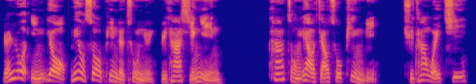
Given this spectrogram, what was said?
人若引诱没有受聘的处女与他行淫，他总要交出聘礼，娶她为妻。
